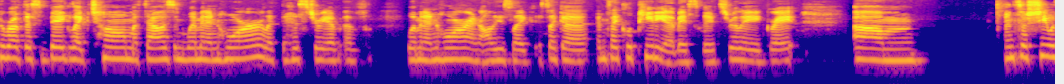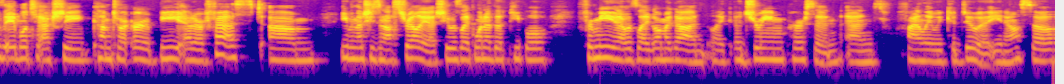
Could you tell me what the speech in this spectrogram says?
who wrote this big like tome, A Thousand Women in Horror, like the history of, of women in horror and all these like it's like a encyclopedia basically. It's really great. Um, and so she was able to actually come to our, or be at our fest, um, even though she's in Australia. She was like one of the people for me that was like, oh my god, like a dream person, and finally we could do it, you know. So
